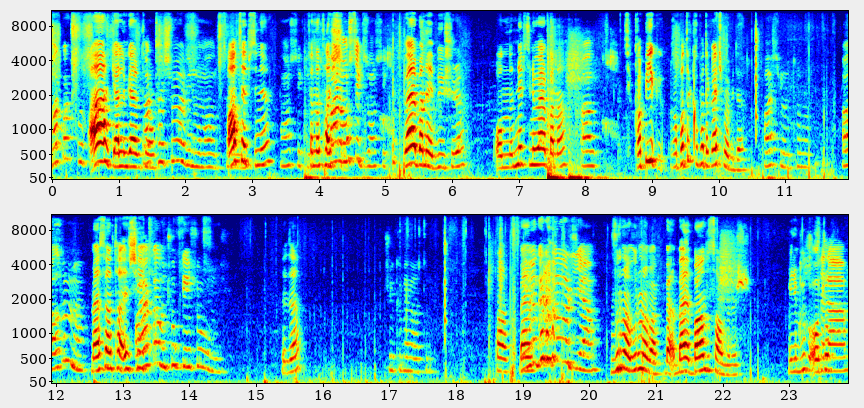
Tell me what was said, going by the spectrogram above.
Bak bak bak. Ah geldim geldim tamam. Bak taşım var benim al. Al hepsini. 18. Sana taş- Var 18 18. Ver bana büyüşürü. Onların hepsini ver bana. Al. Kapıyı kapatıp kapatıp açma bir de. Açmıyorum tamam. Aldın mı? Ben sana ta- şey... Ayakkabın çok değişik olmuş. Neden? Çünkü ben açtım. Tamam Ben ben... gram vuracağım. Vurma vurma bak. Ben, ben, bana da saldırır. Benim büyük o çok... Selam.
